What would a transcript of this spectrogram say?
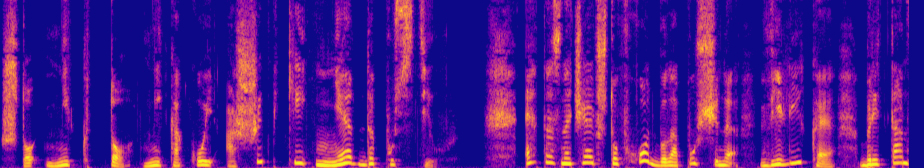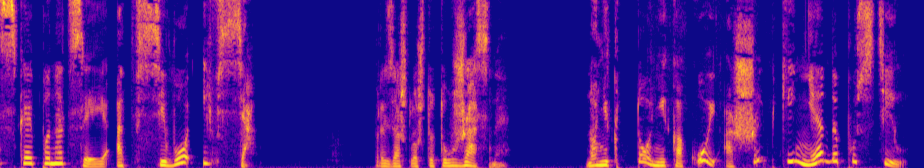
что никто никакой ошибки не допустил. Это означает, что в ход была пущена великая британская панацея от всего и вся. Произошло что-то ужасное, но никто никакой ошибки не допустил.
